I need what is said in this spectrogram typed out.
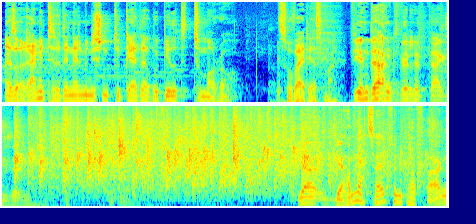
Also Rheinmetall, den Ammunition Together We Build Tomorrow. Soweit erstmal. Vielen Dank, Philipp. Dankeschön. Ja, wir haben noch Zeit für ein paar Fragen.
